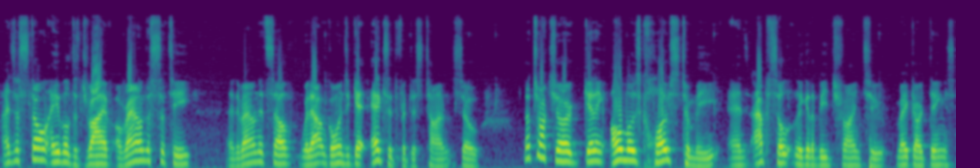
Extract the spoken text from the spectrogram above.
I just still able to drive around the city and around itself without going to get exit for this time. So the trucks are getting almost close to me and absolutely gonna be trying to make our things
